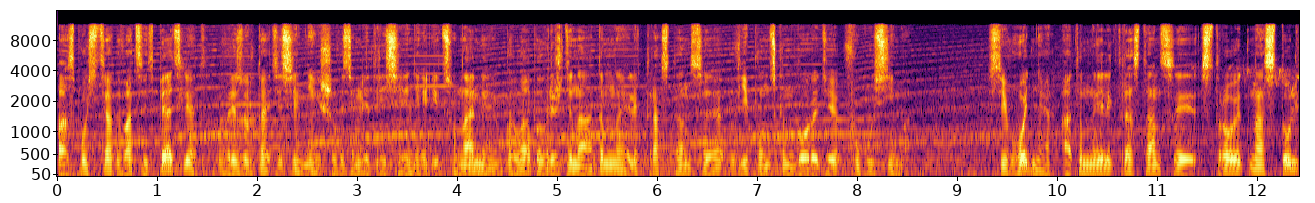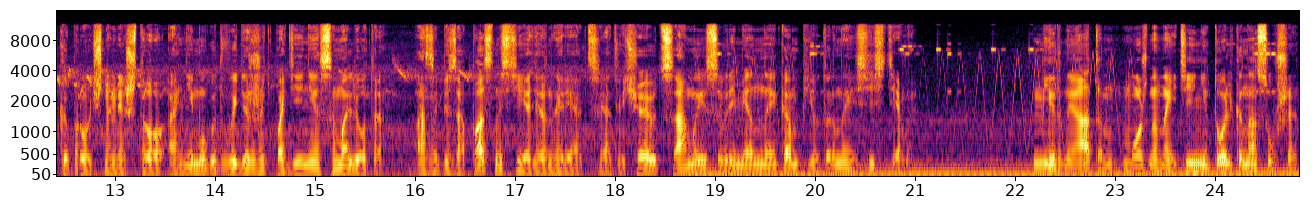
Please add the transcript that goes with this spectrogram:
А спустя 25 лет в результате сильнейшего землетрясения и цунами была повреждена атомная электростанция в японском городе Фукусима. Сегодня атомные электростанции строят настолько прочными, что они могут выдержать падение самолета, а за безопасность ядерной реакции отвечают самые современные компьютерные системы. Мирный атом можно найти не только на суше.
